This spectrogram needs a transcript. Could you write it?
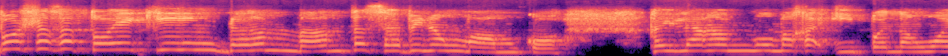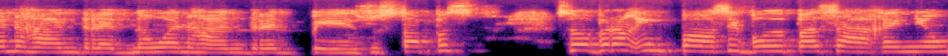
siya sa Toy Kingdom, ma'am. Tapos sabi ng mom ko, kailangan mo makaipon ng 100 ng 100 pesos. Tapos sobrang impossible pa sa akin yung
